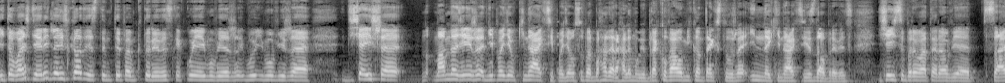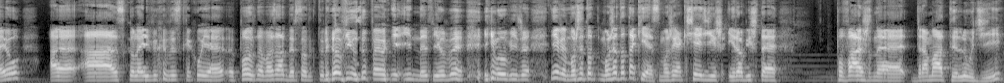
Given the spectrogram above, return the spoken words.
I to właśnie Ridley Scott jest tym typem, który wyskakuje i mówi, że, i mówi, że dzisiejsze no, mam nadzieję, że nie powiedział kino akcji, powiedział superbohaterach, ale mówię, brakowało mi kontekstu, że inne kino akcji jest dobre, więc dzisiaj superbohaterowie sają, a, a z kolei wyskakuje Paul Thomas Anderson, który robił zupełnie inne filmy i mówi, że nie wiem, może to, może to tak jest, może jak siedzisz i robisz te poważne dramaty ludzi,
